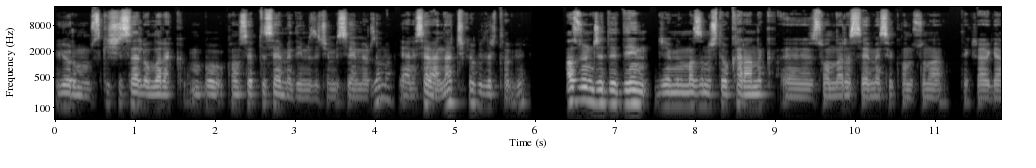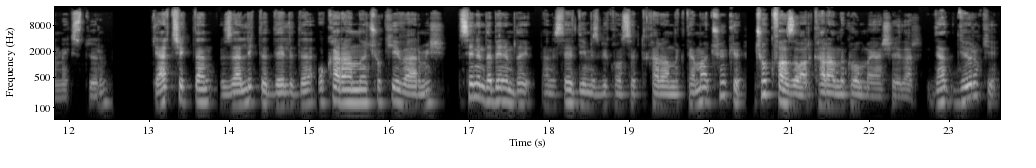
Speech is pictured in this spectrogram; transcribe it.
yorumumuz. Kişisel olarak bu konsepti sevmediğimiz için biz sevmiyoruz ama yani sevenler çıkabilir tabii. Az önce dediğin Cem Yılmaz'ın işte o karanlık e, sonları sevmesi konusuna tekrar gelmek istiyorum. Gerçekten özellikle Deli'de o karanlığı çok iyi vermiş. Senin de benim de hani sevdiğimiz bir konsept karanlık tema. Çünkü çok fazla var karanlık olmayan şeyler. Ya diyorum ki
